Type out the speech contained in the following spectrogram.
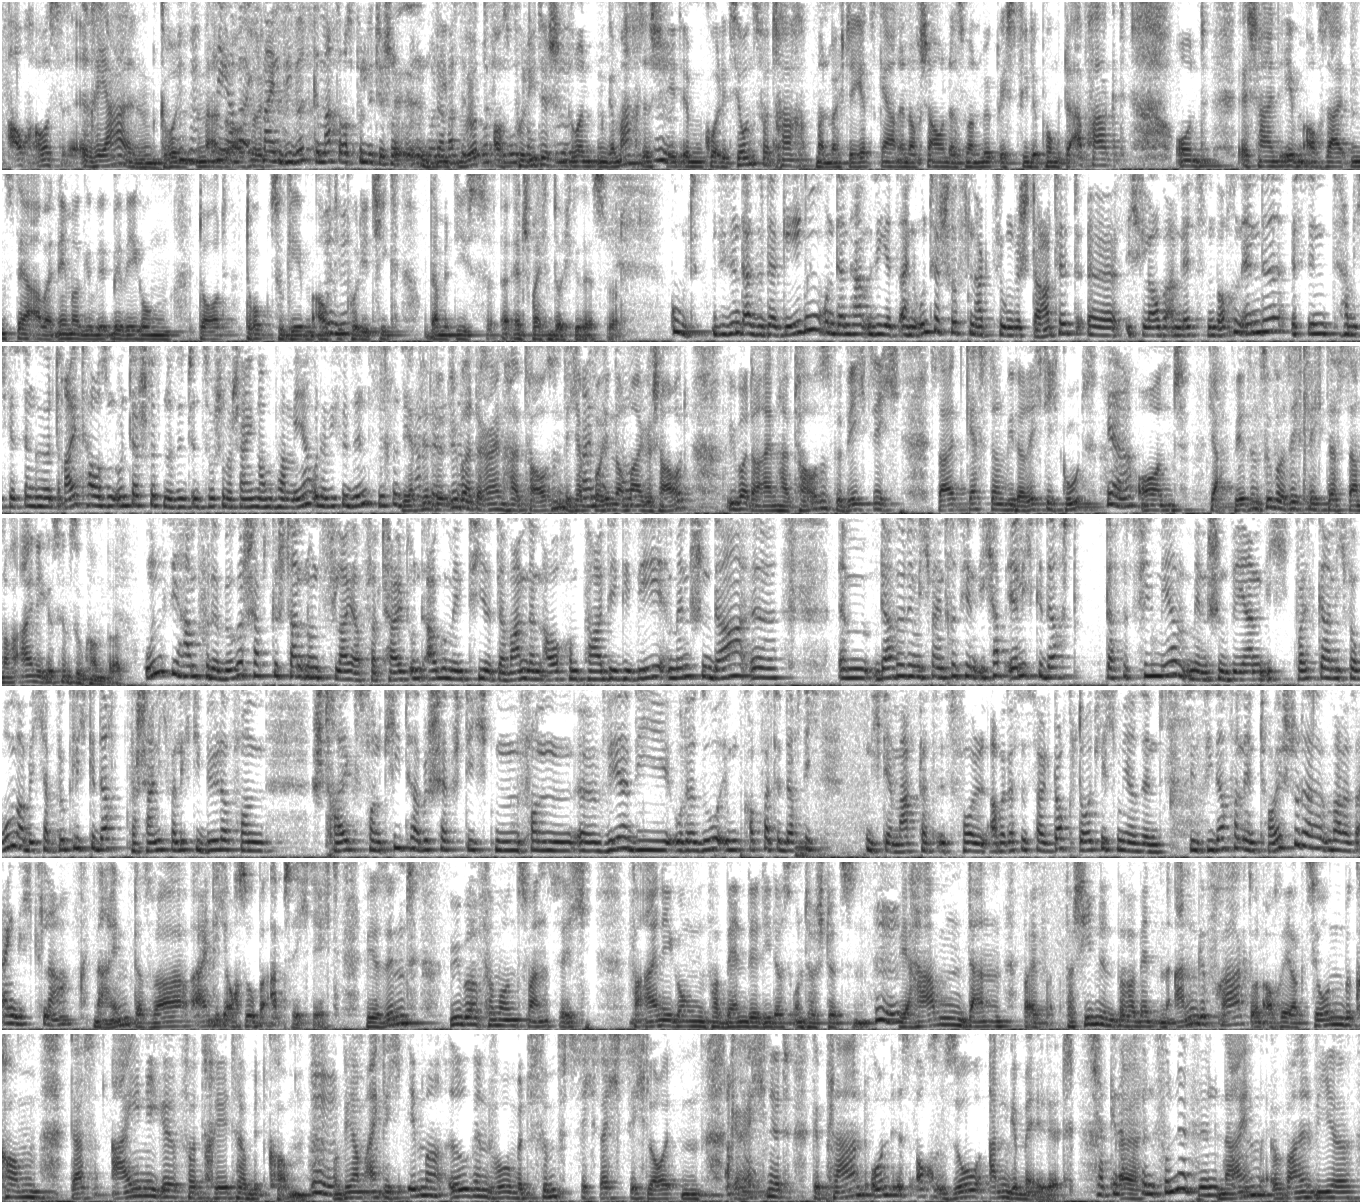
Auch aus realen Gründen. Mhm. Also nee, aber ich meine, die wird gemacht aus politischen Gründen. Oder was wird aus politischen mhm. Gründen gemacht. Es mhm. steht im Koalitionsvertrag. Man möchte jetzt gerne noch schauen, dass man möglichst viele Punkte abhakt. Und es scheint eben auch seitens der Arbeitnehmerbewegungen dort Druck zu geben auf mhm. die Politik, damit dies äh, entsprechend durchgesetzt wird. Gut, Sie sind also dagegen und dann haben Sie jetzt eine Unterschriftenaktion gestartet, äh, ich glaube am letzten Wochenende. Es sind, habe ich gestern gehört, 3000 Unterschriften, da sind inzwischen wahrscheinlich noch ein paar mehr oder wie viel sind es? Wissen Sie Jetzt sind wir über dreieinhalbtausend, ich habe vorhin noch mal geschaut, über dreieinhalbtausend, es bewegt sich seit gestern wieder richtig gut. Ja. Und ja, wir sind zuversichtlich, dass da noch einiges hinzukommen wird. Und Sie haben vor der Bürgerschaft gestanden und Flyer verteilt und argumentiert. Da waren dann auch ein paar DGB-Menschen da. Äh, ähm, da würde mich mal interessieren. Ich habe ehrlich gedacht, dass es viel mehr Menschen wären. Ich weiß gar nicht warum, aber ich habe wirklich gedacht, wahrscheinlich weil ich die Bilder von Streiks von Kita-Beschäftigten, von äh, Verdi oder so im Kopf hatte, dachte ich, nicht der Marktplatz ist voll, aber dass es halt doch deutlich mehr sind. Sind Sie davon enttäuscht oder war das eigentlich klar? Nein, das war eigentlich auch so beabsichtigt. Wir sind über 25 Vereinigungen, Verbände, die das unterstützen. Hm. Wir haben dann bei verschiedenen Verbänden angefragt und auch Reaktionen bekommen, dass einige Vertreter mitkommen. Hm. Und wir haben eigentlich immer irgendwo mit 50, 60 Leuten so. gerechnet, geplant und es auch so angemeldet. Ich habe gedacht, 500 würden kommen. Nein, weil wir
